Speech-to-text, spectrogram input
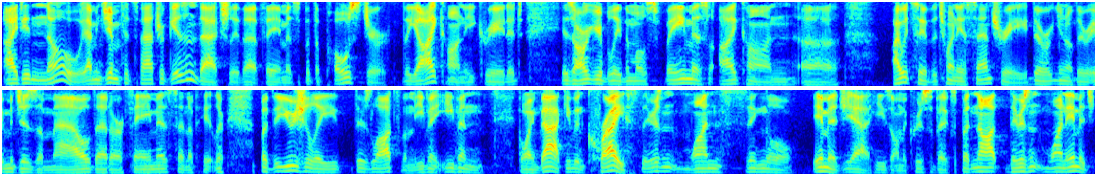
I didn't know. I mean, Jim Fitzpatrick isn't actually that famous, but the poster, the icon he created, is arguably the most famous icon uh, I would say of the 20th century. There are, you know, there are images of Mao that are famous and of Hitler, but usually there's lots of them. Even even going back, even Christ, there isn't one single image. Yeah, he's on the crucifix, but not there isn't one image.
